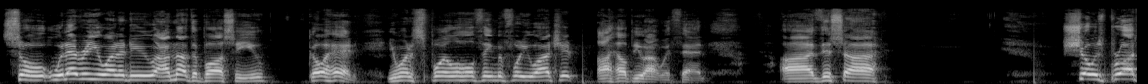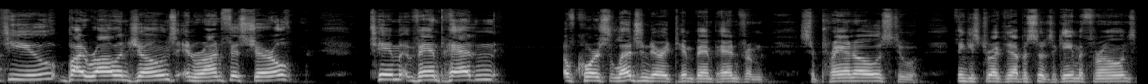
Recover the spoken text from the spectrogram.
so whatever you want to do, I'm not the boss of you. Go ahead. You want to spoil the whole thing before you watch it? I'll help you out with that. Uh, this uh, show is brought to you by Rolin Jones and Ron Fitzgerald. Tim Van Patten, of course, legendary Tim Van Patten from Sopranos to I think he's directed episodes of Game of Thrones.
